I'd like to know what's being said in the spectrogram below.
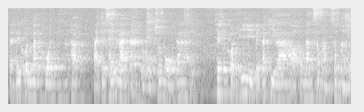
แต่ในคนบางคนนะครับอาจจะใช้เวลานานกว่าหกชั่วโมงได้ เช่นคนที่เป็นนักกีฬาออกกำลังสม่ำเสมอ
